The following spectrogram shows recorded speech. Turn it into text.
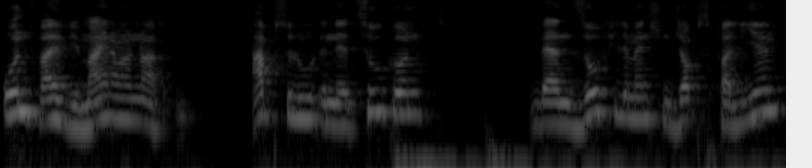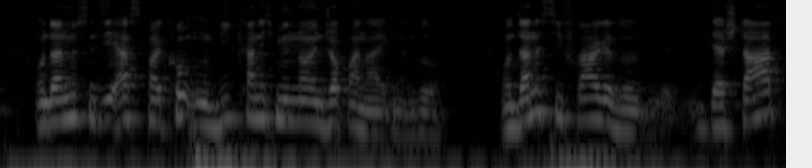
und weil wir meiner Meinung nach absolut in der Zukunft werden so viele Menschen Jobs verlieren und dann müssen sie erstmal gucken, wie kann ich mir einen neuen Job aneignen. So. Und dann ist die Frage so, der Staat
